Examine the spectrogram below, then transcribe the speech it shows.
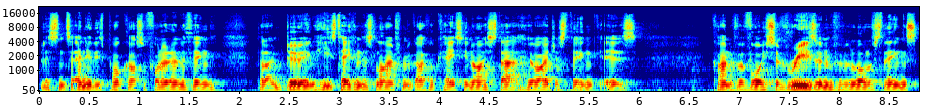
listened to any of these podcasts or followed anything that I'm doing, he's taken this line from a guy called Casey Neistat, who I just think is kind of a voice of reason for a lot of things.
